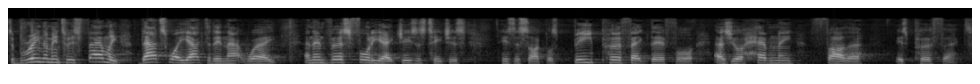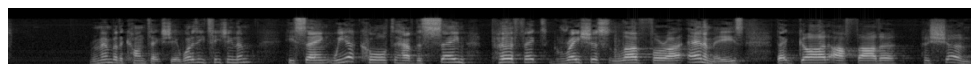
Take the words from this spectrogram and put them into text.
to bring them into his family. That's why he acted in that way. And then, verse 48, Jesus teaches his disciples Be perfect, therefore, as your heavenly Father is perfect. Remember the context here. What is he teaching them? He's saying we are called to have the same perfect, gracious love for our enemies that God our Father has shown.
